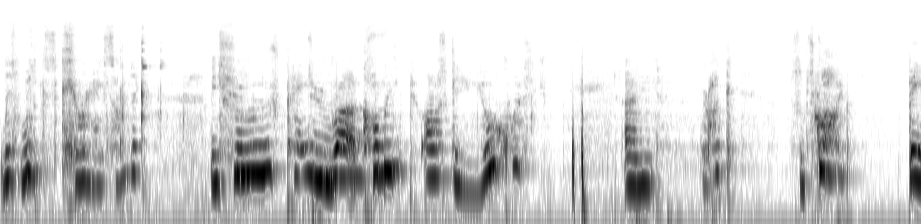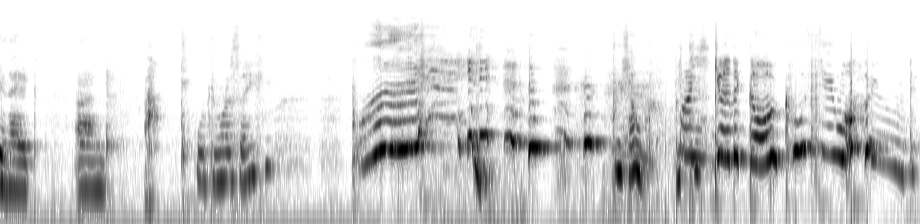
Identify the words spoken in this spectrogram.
this week's Q&A Sunday. Be sure to write a comment asking your question. And like, subscribe, be an egg, and ah, what do you want to say? Peace out. I'm gonna go the road.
